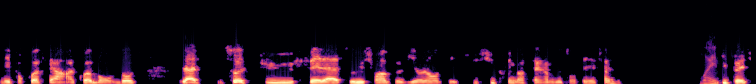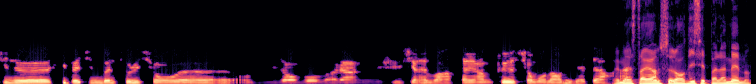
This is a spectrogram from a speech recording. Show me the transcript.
mais pourquoi faire? À quoi bon? Donc là, soit tu fais la solution un peu violente et tu supprimes Instagram de ton téléphone, Ouais. ce qui peut être une, ce qui peut être une bonne solution euh, en disant bon voilà, j'irai voir Instagram que sur mon ordinateur. Ouais, mais Instagram, seul ordi, c'est pas la même.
